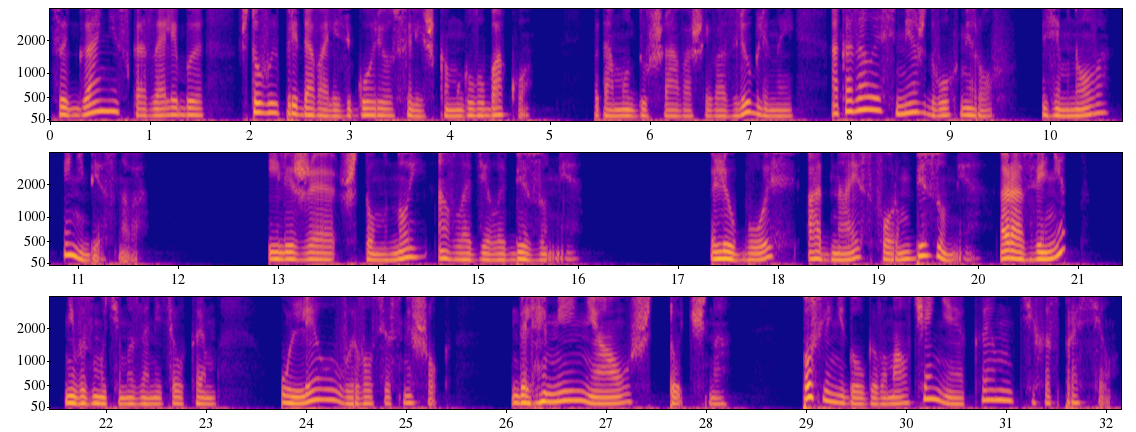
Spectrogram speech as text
Цыгане сказали бы, что вы предавались горю слишком глубоко, потому душа вашей возлюбленной оказалась меж двух миров — земного и небесного. Или же, что мной овладело безумие. Любовь — одна из форм безумия. Разве нет? невозмутимо заметил Кэм. У Лео вырвался смешок. Для меня уж точно. После недолгого молчания Кэм тихо спросил:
